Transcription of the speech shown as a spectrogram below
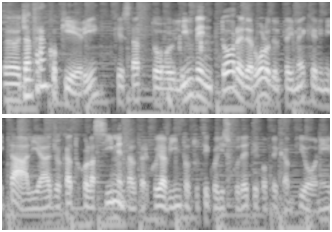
eh, Gianfranco Pieri, che è stato l'inventore del ruolo del playmaker in Italia, ha giocato con la Simmental per cui ha vinto tutti quegli scudetti Coppe Campioni,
